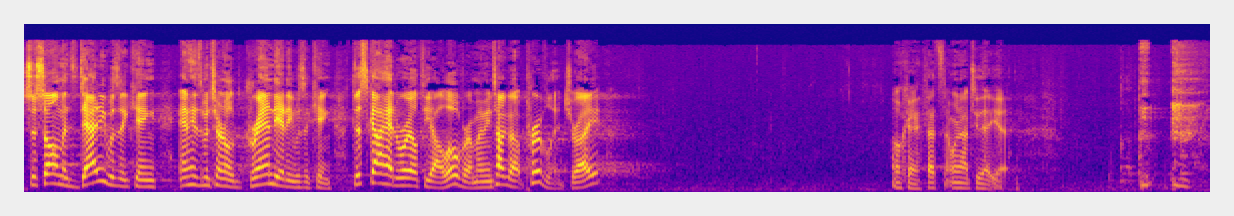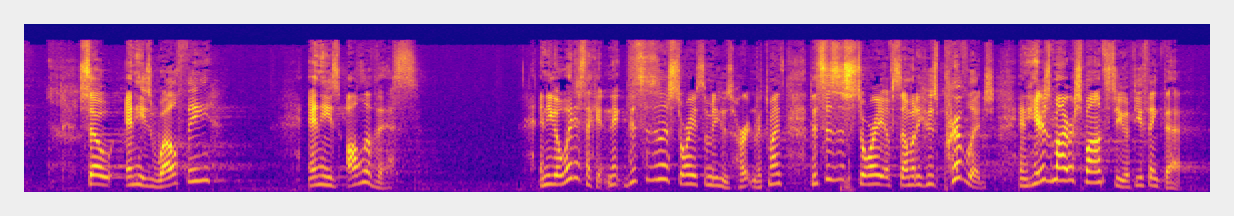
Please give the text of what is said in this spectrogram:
So Solomon's daddy was a king, and his maternal granddaddy was a king. This guy had royalty all over him. I mean, talk about privilege, right? Okay, that's not, we're not to that yet. so, and he's wealthy, and he's all of this. And you go, wait a second, Nick, this isn't a story of somebody who's hurt and victimized. This is a story of somebody who's privileged. And here's my response to you if you think that.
